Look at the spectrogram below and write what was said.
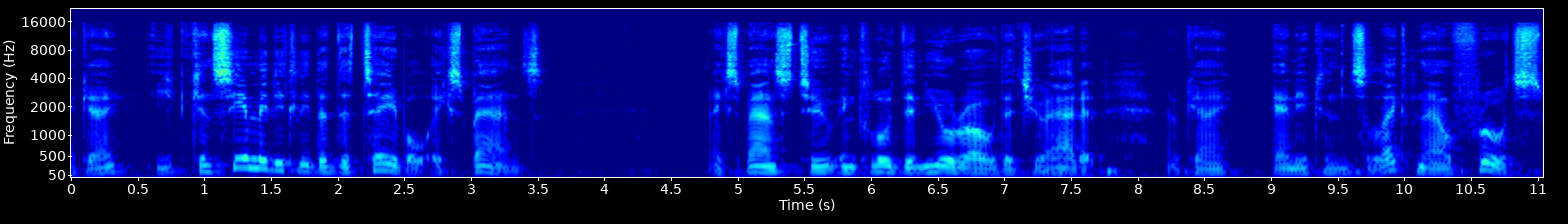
okay? You can see immediately that the table expands expands to include the new row that you added okay? And you can select now fruits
